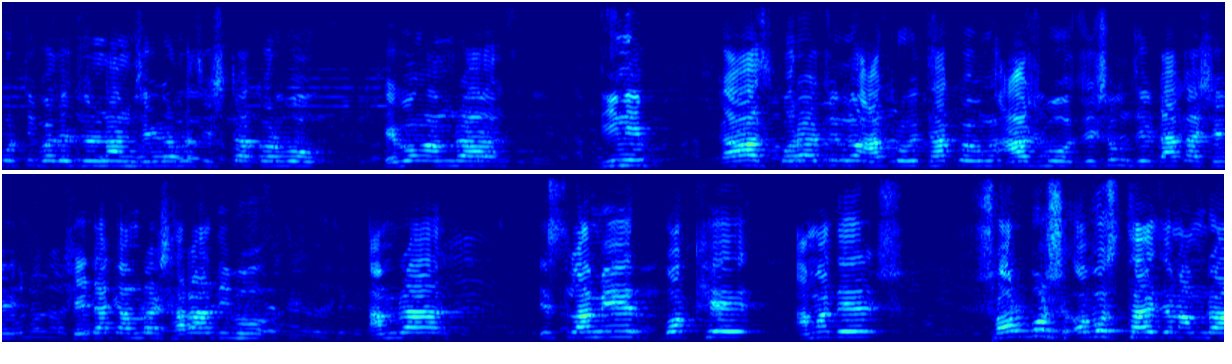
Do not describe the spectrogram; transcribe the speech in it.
প্রতিবাদের জন্য নাম সেটা আমরা চেষ্টা করব এবং আমরা দিনে কাজ করার জন্য আগ্রহী থাকব এবং আসব। যে সময় যে ডাক আসে, সেটাকে আমরা সাড়া দিব। আমরা ইসলামের পক্ষে আমাদের সর্ব অবস্থায় যেন আমরা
